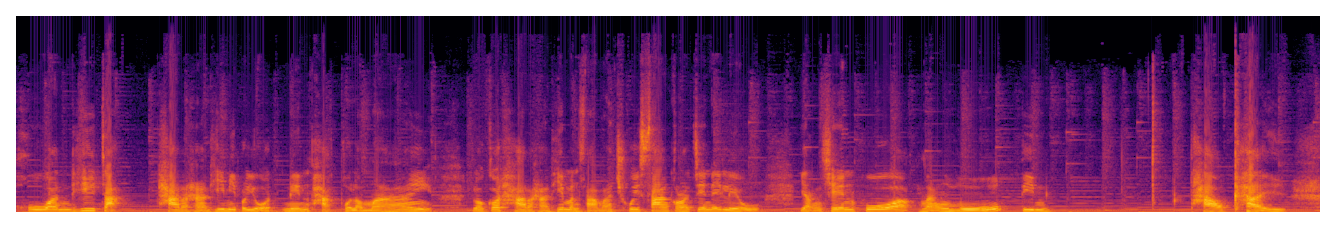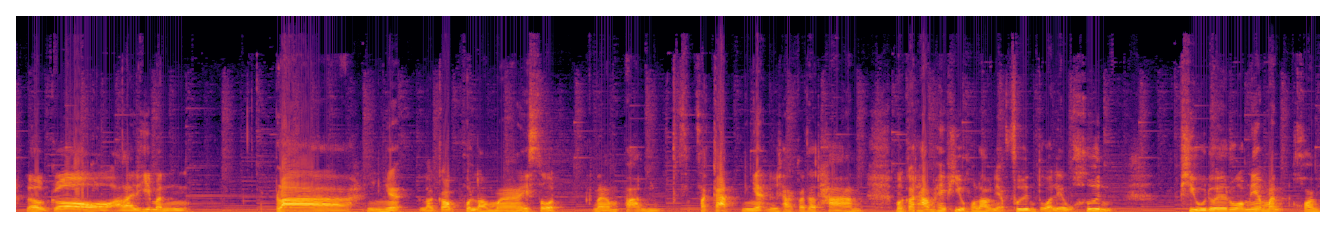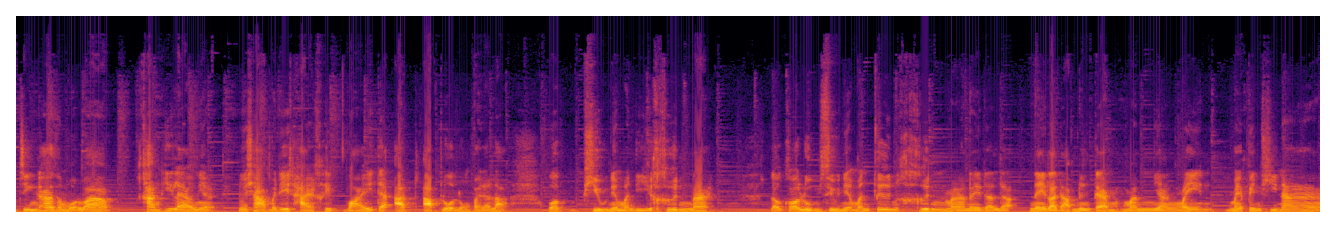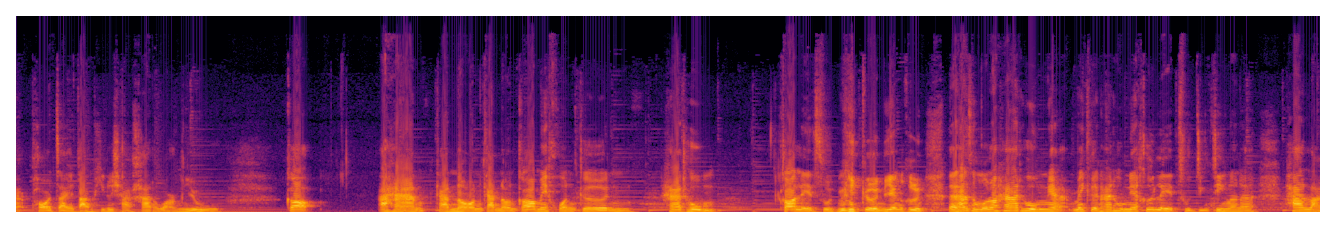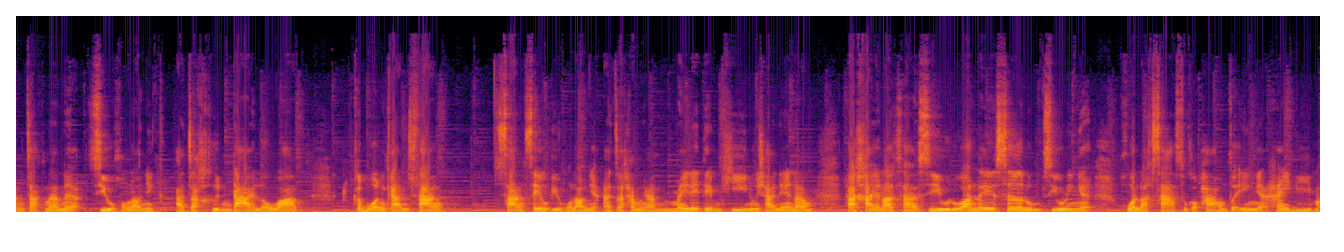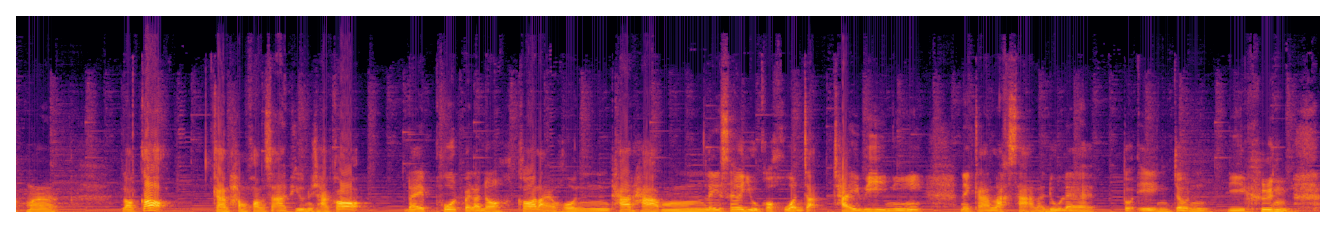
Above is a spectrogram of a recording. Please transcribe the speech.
ควรที่จะานอาหารที่มีประโยชน์เน้นผักผลไม้ แล้วก็ทานอาหารที่มันสามารถช่วยสร้างคอลลาเจนได้เร็ว อย่างเช่นพวกหนังหมูตีนเท้าไก่แล้วก็อะไรที่มันปลาอย่างเงี้ยแล้วก็ผลไม้สดน้ำปั่นสกัดอย่างเงี้ยนุชาก็จะทาน มันก็ทำให้ผิวของเราเนี่ยฟื้นตัวเร็วขึ้น ผิวโดยรวมเนี่ยมันความจริงถ้าสมมติว่า รั้งที่แล้วเนี่ยนุชาไม่ได้ถ่ายคลิปไว้แต่อัพอัพโหลดลงไปแล้วล่ะ ว่าผิวเนี่ยมันดีขึ้นนะ แล้วก็หลุมสิวเนี่ยมันตื้นขึ้นมาในระดับในระดับหนึ่งแต่มันยังไม่ไม่เป็นที่น่าพอใจตามที่นุชาคาดหวังอยู่ ก็อาหารการนอนการนอนก็ไม่ควรเกินห้าทุ่มก็เลทสุดไม่เกินเที่ยงคืน แต่ถ้าสมมติว่าห้าทุ่มเนี่ยไม่เกินห้าทุ่มเนี่ยคือเลทสุดจริง ๆ แล้วนะ ถ้าหลังจากนั้นเนี่ยสิวของเรานี่อาจจะขึ้นได้แล้วว่ากระบวนการสร้าง สร้างเซลล์ผิวของเราเนี่ยอาจจะทำงานไม่ได้เต็มที่นุชาแนะนำถ้าใครรักษาสิวหรือว่าเลเซอร์หลุมสิวอะไรเงี้ยควรรักษาสุขภาพของตัวเองเนี่ยให้ดีมากๆ แล้วก็การทำความสะอาดผิวนุชาก็ได้พูดไปแล้วเนาะก็หลายคนถ้าทำเลเซอร์อยู่ก็ควรจะใช้วิธีนี้ในการรักษาและดูแลตัวเองจนดีขึ้น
